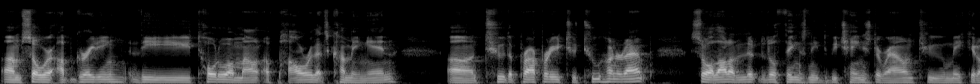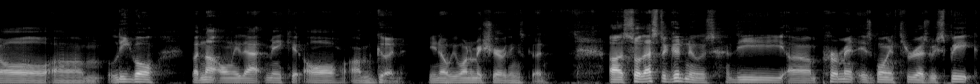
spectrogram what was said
Um, so we're upgrading the total amount of power that's coming in uh, to the property to 200 amp. So a lot of little things need to be changed around to make it all um, legal, but not only that, make it all um, good. You know, we want to make sure everything's good. Uh, so that's the good news. The um, permit is going through as we speak,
